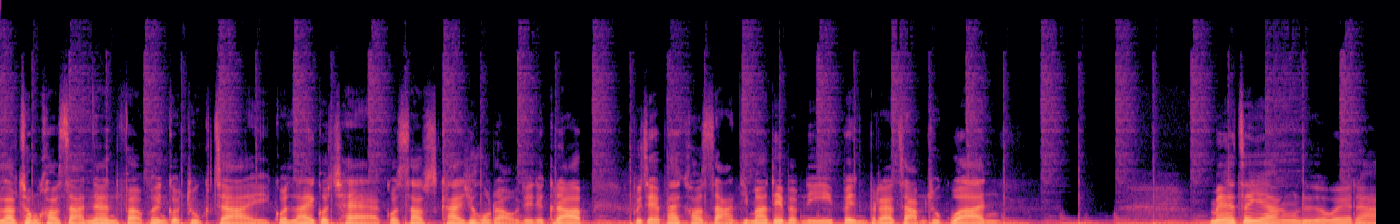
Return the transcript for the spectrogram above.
รับชมข่าวสารนั้นฝากเพื่อนกดถูกใจ กดไลค์ กดแชร์ กด Subscribe ช่องของเราด้วยนะครับเพื่อจะให้พลาดข่าวสารที่มาเดตแบบนี้เป็นประจำทุกวัน แม้จะยังเหลือเวลา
